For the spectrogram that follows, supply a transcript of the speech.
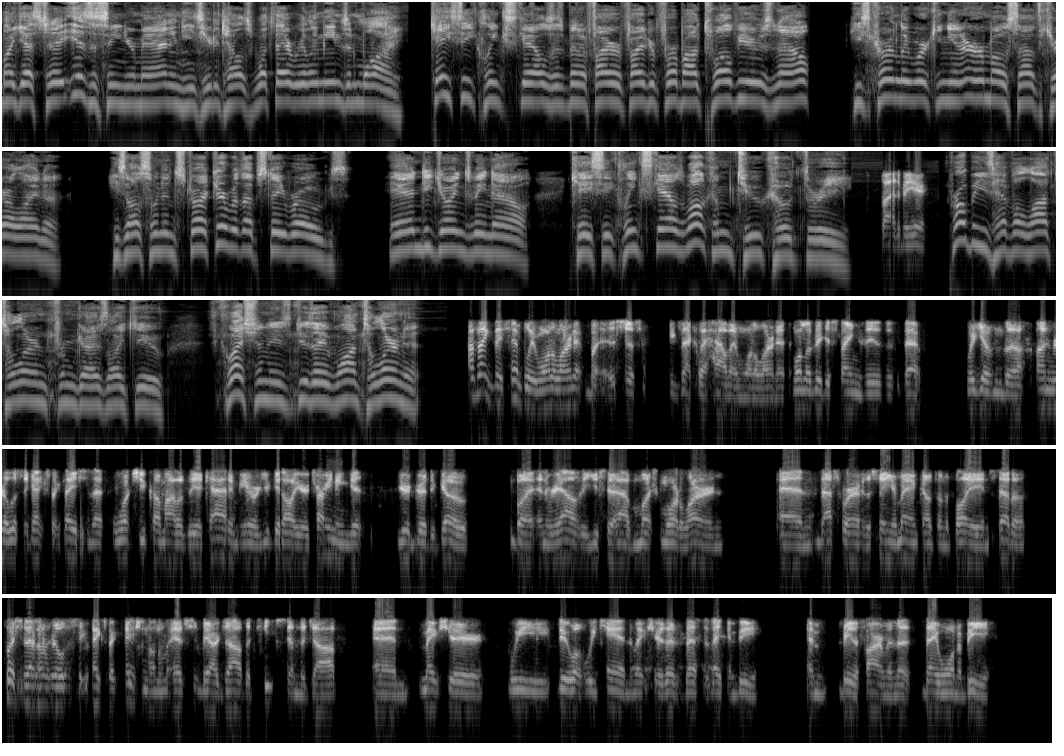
My guest today is a senior man, and he's here to tell us what that really means and why. Casey Clinkscales has been a firefighter for about 12 years now. He's currently working in Irmo, South Carolina. He's also an instructor with Upstate Rogues. And he joins me now. Casey Clinkscales, welcome to Code 3. Glad to be here. Probies have a lot to learn from guys like you. The question is, do they want to learn it? I think they simply want to learn it, but it's just exactly how they want to learn it. One of the biggest things is, is that we give them the unrealistic expectation that once you come out of the academy or you get all your training, that you're good to go. But in reality, you still have much more to learn. And that's where the senior man comes into play. Instead of pushing that unrealistic expectation on them, it should be our job to teach them the job and make sure we do what we can to make sure they're the best that they can be and be the firemen that they want to be,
